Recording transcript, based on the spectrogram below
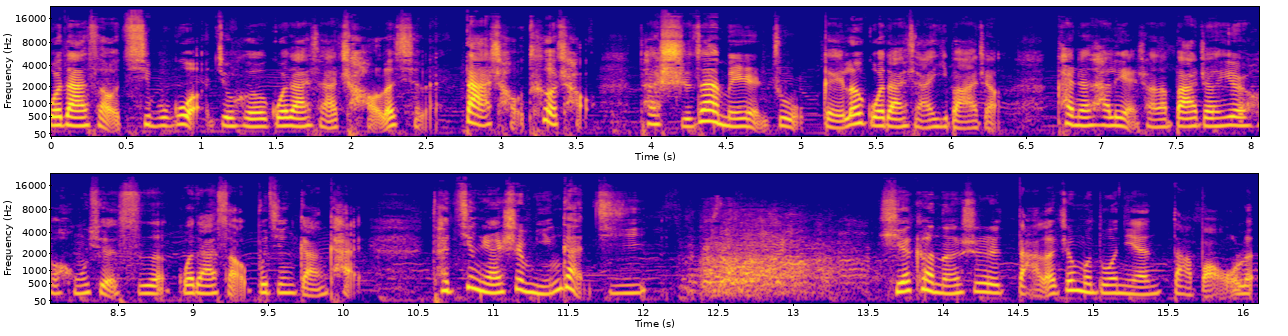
郭大嫂气不过，就和郭大侠吵了起来。大吵特吵，她实在没忍住，给了郭大侠一巴掌。看着他脸上的巴掌印和红血丝，郭大嫂不禁感慨，他竟然是敏感肌，也可能是打了这么多年，打薄了。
